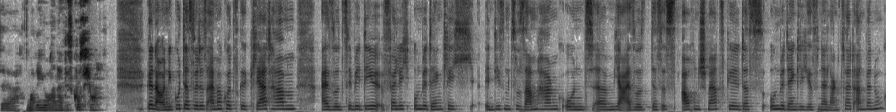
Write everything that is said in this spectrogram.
der Marihuana-Diskussion. Genau, und gut, dass wir das einmal kurz geklärt haben. Also CBD völlig unbedenklich in diesem Zusammenhang. Und ähm, ja, also das ist auch ein Schmerzgel, das unbedenklich ist in der Langzeitanwendung.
